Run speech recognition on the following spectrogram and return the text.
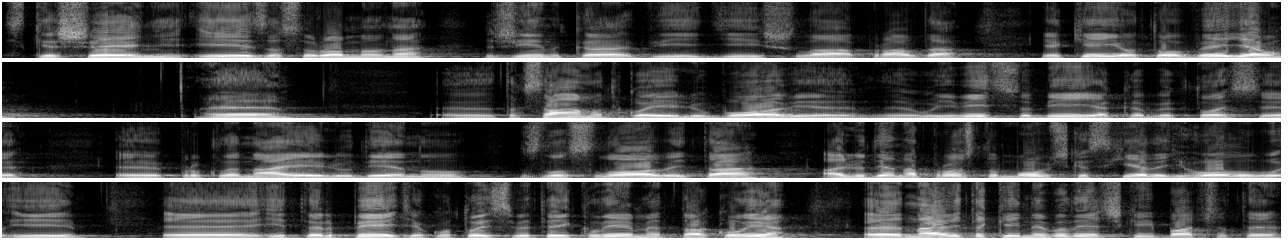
з кишені. І засоромлена жінка відійшла. Правда, який ото вияв е, е, так само такої любові. Е, Уявіть собі, якби хтось е, е, проклинає людину, злословить, та? А людина просто мовчки схилить голову і, е, і терпить, як отой святий Климент. А коли е, навіть такий невеличкий, бачите,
